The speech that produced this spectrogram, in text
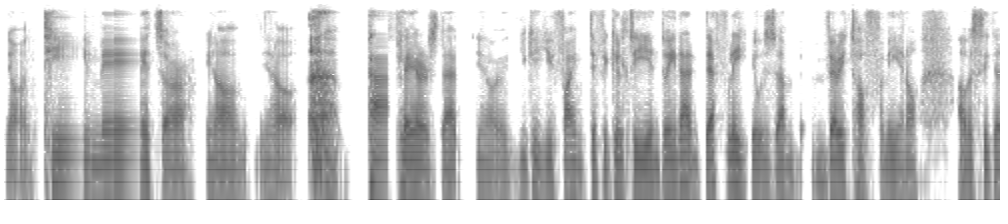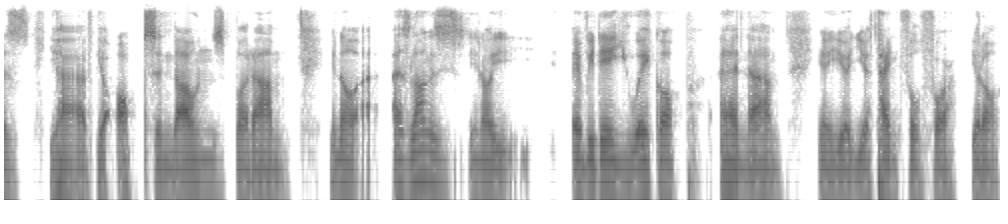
you know teammates or you know you know past players that you know you you find difficulty in doing that. And definitely it was um, very tough for me you know. Obviously there's you have your ups and downs but um you know as long as you know every day you wake up and um you know you're, you're thankful for you know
